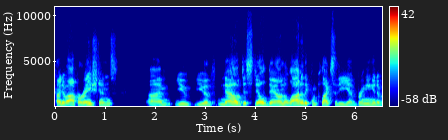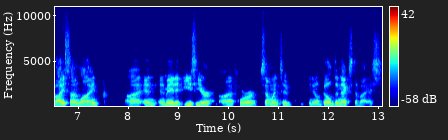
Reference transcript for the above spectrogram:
kind of operations, um, you, you have now distilled down a lot of the complexity of bringing a device online uh, and, and made it easier uh, for someone to you know, build the next device.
